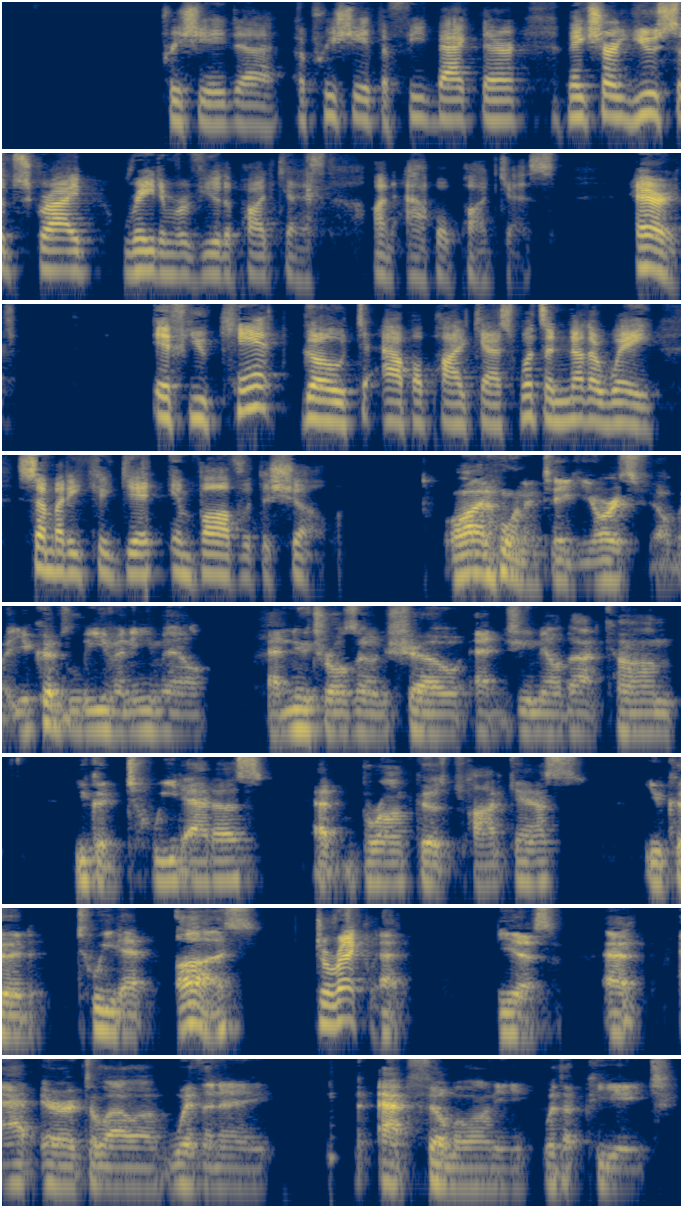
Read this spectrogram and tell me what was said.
Appreciate uh, appreciate the feedback there. Make sure you subscribe, rate, and review the podcast on Apple Podcasts. Aric, if you can't go to Apple Podcasts, what's another way somebody could get involved with the show? Well, I don't want to take yours, Phil, but you could leave an email at neutralzoneshow at gmail.com. You could tweet at us at Broncos Podcasts. You could tweet at us directly. At, yes, at at Aric DiLalla with an A, at Phil Milani with a PH.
